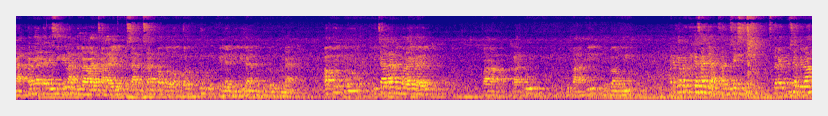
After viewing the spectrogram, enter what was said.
Nah, ternyata di sinilah diwawancarai pesan-pesan tokoh-tokoh untuk film ini dan untuk kerukunan. Waktu itu bicara dimulai dari Pak Ratu, Bupati, Ketua Umi. Mereka bertiga saja, satu sesi. Setelah itu saya bilang,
